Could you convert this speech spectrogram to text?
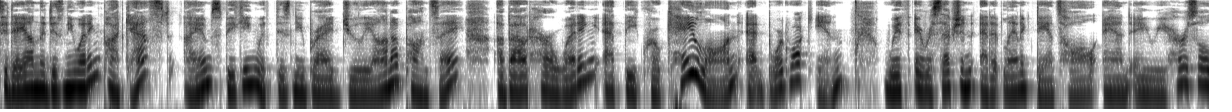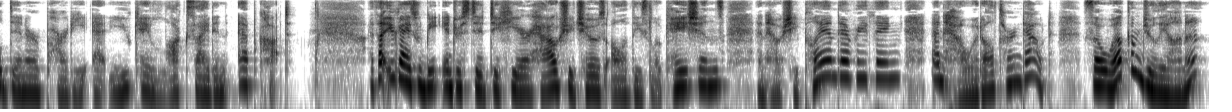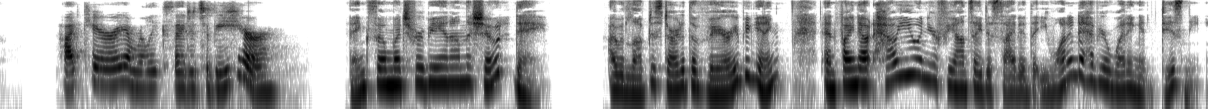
Today on the Disney Wedding Podcast, I am speaking with Disney bride Juliana Ponce about her wedding at the Croquet Lawn at Boardwalk Inn with a reception at Atlantic Dance Hall and a rehearsal dinner party at UK Lochside in Epcot. I thought you guys would be interested to hear how she chose all of these locations and how she planned everything and how it all turned out. So, welcome, Juliana. Hi, Carrie. I'm really excited to be here. Thanks so much for being on the show today. I would love to start at the very beginning and find out how you and your fiance decided that you wanted to have your wedding at Disney.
